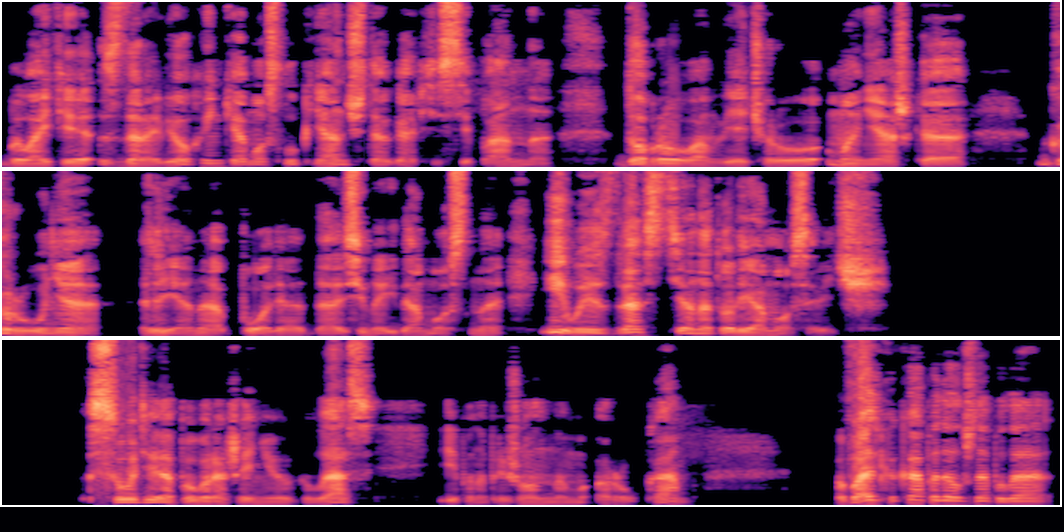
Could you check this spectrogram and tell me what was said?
«Бывайте здоровехоньки, Амос Лукьяныч Агафья Степанна. Доброго вам вечеру, маняшка, Груня, Лена, Поля да Зинаида Амосна. И вы, здравствуйте, Анатолий Амосович». Судя по выражению глаз и по напряженным рукам, Валька Капа должна была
